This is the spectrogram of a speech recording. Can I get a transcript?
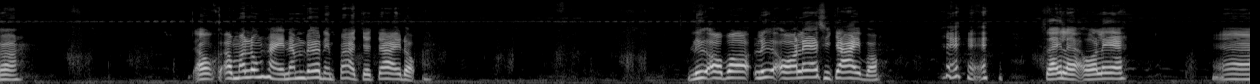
บ่เอาเอามาลงให้น้ำเด้อนี่ป้าจะจ่ายดอก หรือเอาบ่หรือออแลสิจ่ายบ่ ใส่แหละโอเลอ่า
